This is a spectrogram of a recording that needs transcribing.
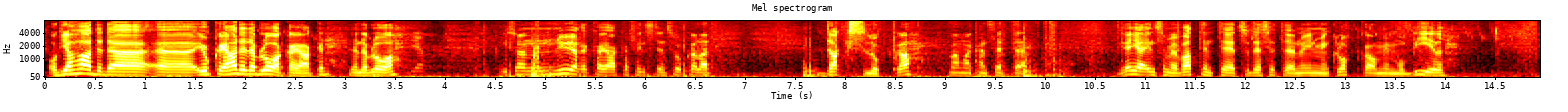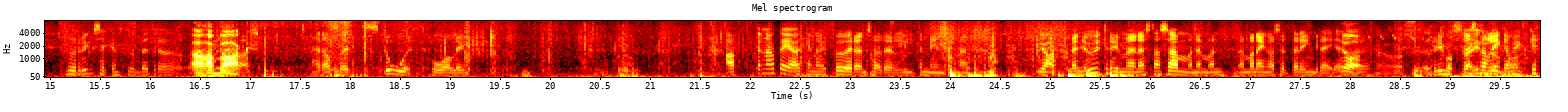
Och jag har det där, uh, Jocke, jag har den där blåa kajaken, den där blåa. Ja. I sån nyare kajaker finns det en så kallad dagslucka, var man kan sätta grejer in som är vattentät, så där sätter jag nu in min klocka och min mobil. För ryggsäcken skulle vara bättre att Aha, bak. Här är alltså ett stort hål i aktern av kajaken och i fören så är det lite mindre men, Ja. men utrymmet är nästan samma när man, när man en gång sätter in grejer. Ja, Så och ryms nästan lika mycket.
